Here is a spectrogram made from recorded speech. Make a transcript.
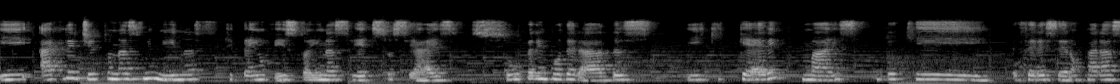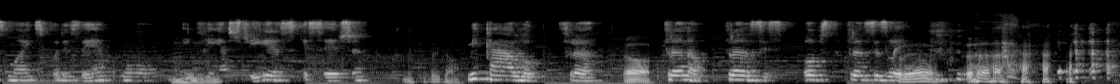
e acredito nas meninas que tenho visto aí nas redes sociais super empoderadas e que querem mais do que ofereceram para as mães, por exemplo, uhum. enfim, as tias, que seja. Muito legal. Me calo, Fran. Oh. Fran não, Francis. Ops, Francis Lei. Fran.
